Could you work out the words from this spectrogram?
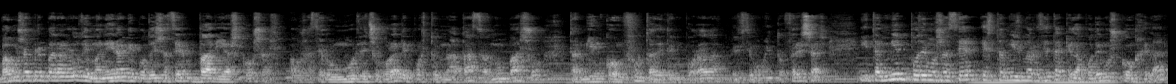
Vamos a prepararlo de manera que podéis hacer varias cosas. Vamos a hacer un mousse de chocolate puesto en una taza, en un vaso, también con fruta de temporada, en este momento fresas, y también podemos hacer esta misma receta que la podemos congelar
